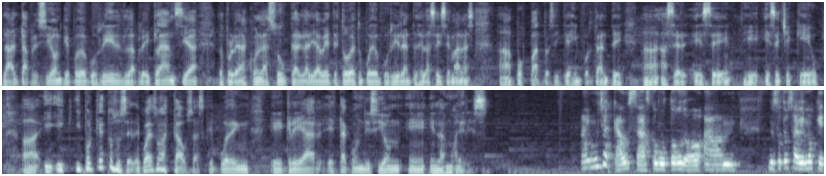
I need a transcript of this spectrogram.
la, alta presión que puede ocurrir, la preeclampsia, los problemas con el azúcar, la diabetes, todo esto puede ocurrir antes de las seis semanas uh, posparto, así que es importante ah, hacer ese, eh, chequeo. Ah, y, y, por qué esto sucede? ¿Cuáles son las causas que pueden eh, crear esta condición eh, en las mujeres? Hay muchas causas, como todo. Nosotros sabemos que,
